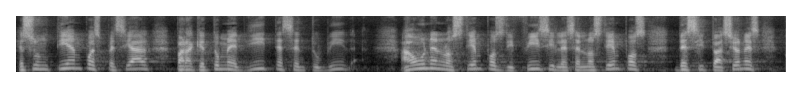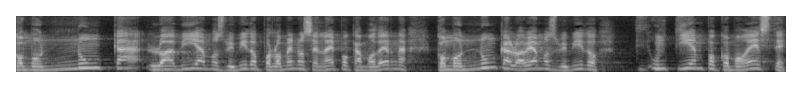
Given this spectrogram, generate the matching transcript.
Es un tiempo especial para que tú medites en tu vida aún en los tiempos difíciles, en los tiempos de situaciones como nunca lo habíamos vivido, por lo menos en la época moderna, como nunca lo habíamos vivido, un tiempo como este,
